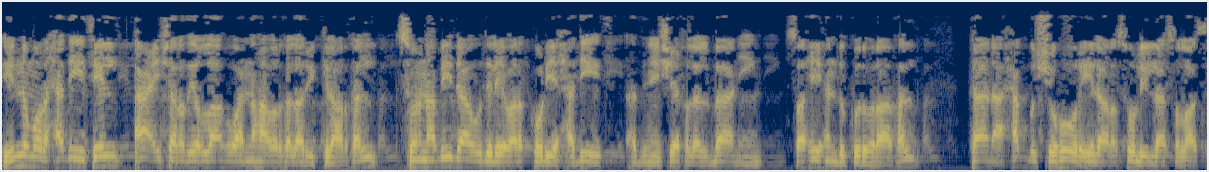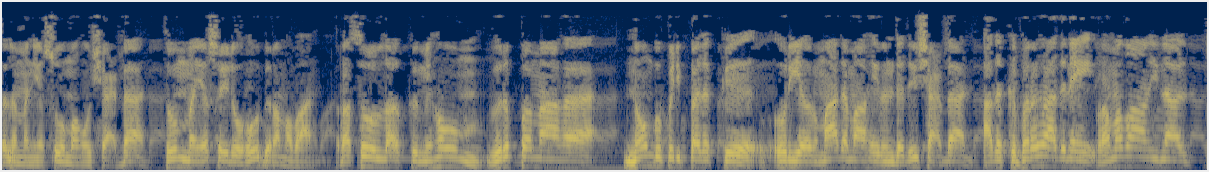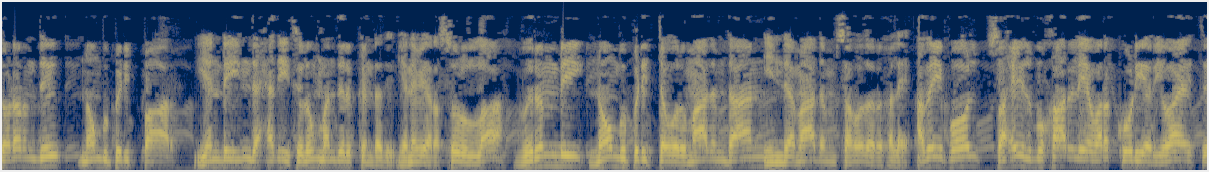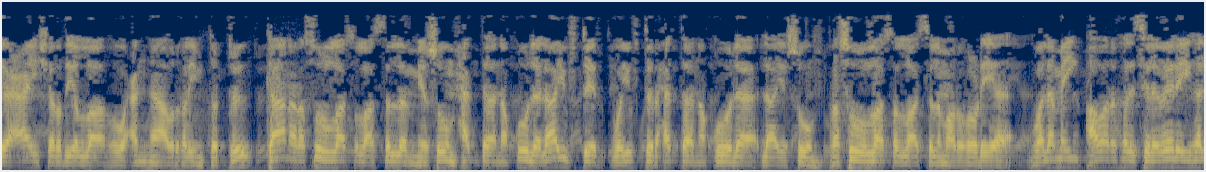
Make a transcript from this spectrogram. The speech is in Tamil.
இன்னும் ஒரு ஹதீஸில் ஆயிஷா ரலியல்லாஹு அன்ஹா அவர்கள் அறிவிக்கிறார்கள் சுனன் அபி தாவூதிலே வரக்கூடிய ஹதீஸ் அதனை ஷேக் அல் அல்பானி சஹீஹ் என்று கூறுகிறார்கள் كان أحب الشهور إلى رسول الله صلى الله عليه وسلم أن يصومه شعبان ثم يصله برمضان رسول الله மிகவும் விருப்பமாக நோன்பு பிடிப்பதற்கு உரிய ஒரு மாதமாக இருந்தது ஷாபான். அதற்கு பிறகு அதனை ரமதானினால் தொடர்ந்து நோன்பு பிடிப்பார் என்று இந்த ஹதீஸிலும் வந்திருக்கின்றது. எனவே ரசூலுல்லா விரும்பி நோன்பு பிடித்த ஒரு மாதம் தான் இந்த மாதம் சகோதரர்களே. அதே போல் சஹீல் புகாரிலே வரக்கூடிய ரிவாயத்து ஆயிஷரது ரலியல்லாஹு அன்ஹா அவர்களையும் தொற்று கான ரசூலுல்லாஹ் ஸல்லல்லாஹு செல்லம் யசூம் யஸூம் ஹத்தா நகூல லா யுஃப்திர் வ ஹத்தா நகூல லா யசூம் ரசூல்லா ஸல்லல்லாஹு செல்லம் அவர்களுடைய வலமை அவர்கள் சில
